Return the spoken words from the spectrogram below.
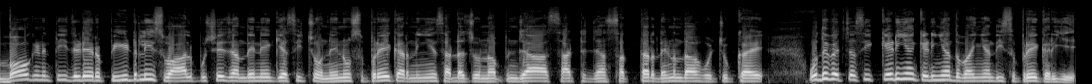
ਬਹੁ ਗਿਣਤੀ ਜਿਹੜੇ ਰਿਪੀਟਲੀ ਸਵਾਲ ਪੁੱਛੇ ਜਾਂਦੇ ਨੇ ਕਿ ਅਸੀਂ ਝੋਨੇ ਨੂੰ ਸਪਰੇਅ ਕਰਨੀ ਹੈ, ਸਾਡਾ ਝੋਨਾ 50 60 ਜਾਂ 70 ਦਿਨ ਦਾ ਹੋ ਚੁੱਕਾ ਹੈ। ਉਹਦੇ ਵਿੱਚ ਅਸੀਂ ਕਿਹੜੀਆਂ-ਕਿਹੜੀਆਂ ਦਵਾਈਆਂ ਦੀ ਸਪਰੇਅ ਕਰੀਏ?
